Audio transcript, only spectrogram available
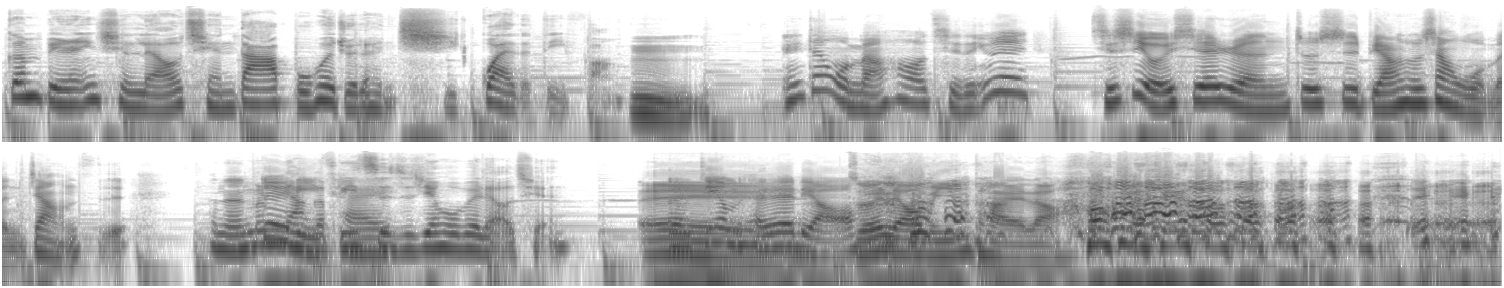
跟别人一起聊钱，大家不会觉得很奇怪的地方。嗯，哎、欸，但我蛮好奇的，因为其实有一些人，就是比方说像我们这样子，可能对两个彼此之间会不会聊钱？今天我们才在聊，只会聊名牌啦。对，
